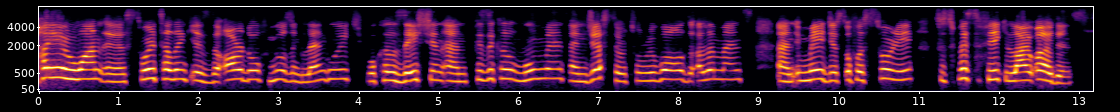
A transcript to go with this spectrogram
Hi everyone, uh, storytelling is the art of using language, vocalization, and physical movement and gesture to reveal the elements and images of a story to specific live audience.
